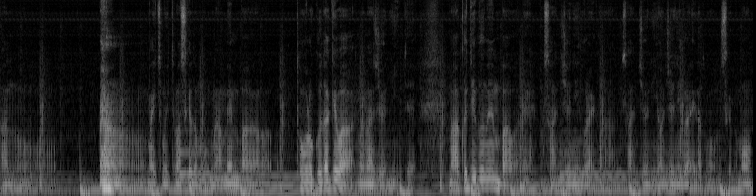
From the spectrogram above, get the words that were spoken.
ああの まあ、いつも言ってますけども、まあ、メンバー登録だけは70人いて、まあ、アクティブメンバーはね30人ぐらいかな30人40人ぐらいだと思うんですけども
